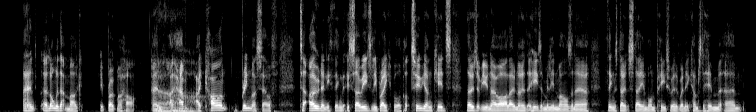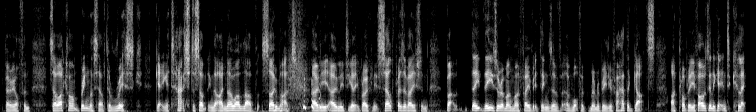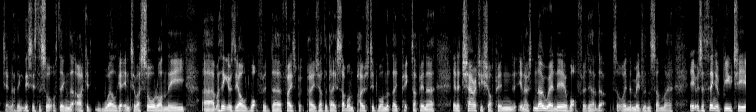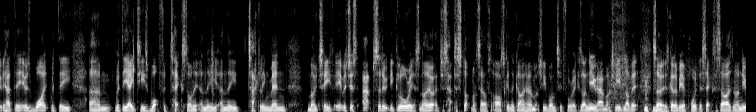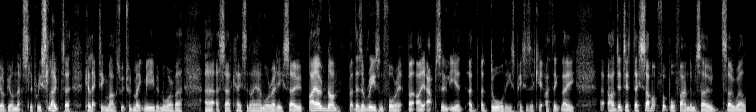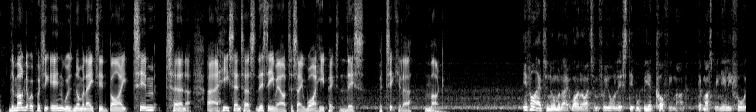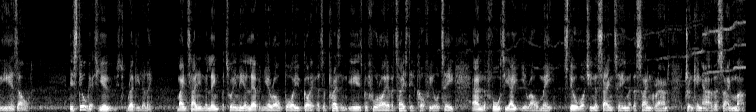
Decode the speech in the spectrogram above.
And along with that mug, it broke my heart. And I haven't, ah. I can't bring myself to own anything that is so easily breakable. I've got two young kids. Those of you who know Arlo know that he's a million miles an hour. Things don't stay in one piece when, when it comes to him um, very often. So I can't bring myself to risk getting attached to something that I know I love so much, only only to get it broken. It's self-preservation. But they, these are among my favourite things of, of Watford memorabilia. If I had the guts, I'd probably, if I was going to get into collecting, I think this is the sort of thing that I could well get into. I saw on the, um, I think it was the old Watford uh, Facebook page the other day, someone posted one that they'd picked up in a in a charity shop in, you know, nowhere near Watford, uh, that, sort of in the Midlands somewhere. It was a thing of beauty. It had the, it was white with the, um, with the 80s Watford text on it and the and the tackling men motif. It was just absolutely glorious, and I just had to stop myself asking the guy how much he wanted for it because I knew how much he'd love it. so it was going to be a pointless exercise, and I knew I'd be on that slippery slope to collecting mugs, which would make me even more of a uh, a sad case than I am already. So I own none, but there's a reason for it. But I absolutely ad- ad- adore these pieces of kit. I think they uh, just they sum up football fandom so so well. The mug that we're putting in was nominated by Tim Turner. Uh, he sent us this email to say why he picked this particular mug. If I had to nominate one item for your list, it would be a coffee mug that must be nearly 40 years old. It still gets used regularly, maintaining the link between the 11 year old boy who got it as a present years before I ever tasted coffee or tea and the 48 year old me, still watching the same team at the same ground, drinking out of the same mug.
